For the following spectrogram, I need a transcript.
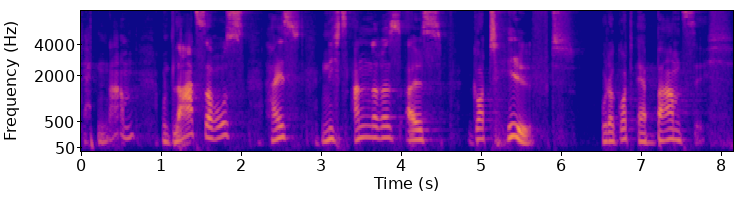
Der hat einen Namen. Und Lazarus heißt nichts anderes als Gott hilft oder Gott erbarmt sich.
